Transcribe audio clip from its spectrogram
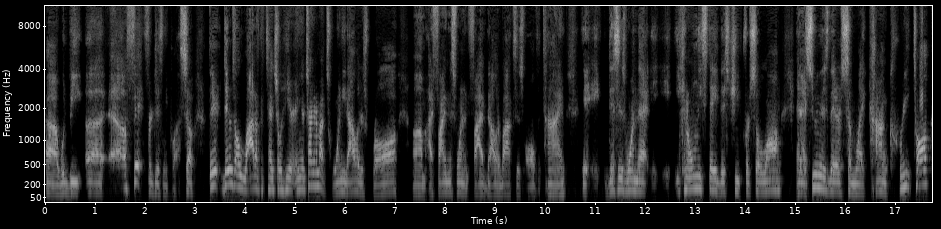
uh, would be uh, a fit for Disney Plus. So there, there's a lot of potential here, and you're talking about twenty dollars raw. Um, I find this one in five dollar boxes all the time. It, it, this is one that it can only stay this cheap for so long, and as soon as there's some like concrete talk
